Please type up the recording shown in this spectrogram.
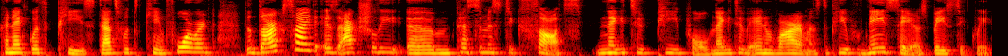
Connect with peace. That's what came forward. The dark side is actually um, pessimistic thoughts, negative people, negative environments, the people, naysayers, basically.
